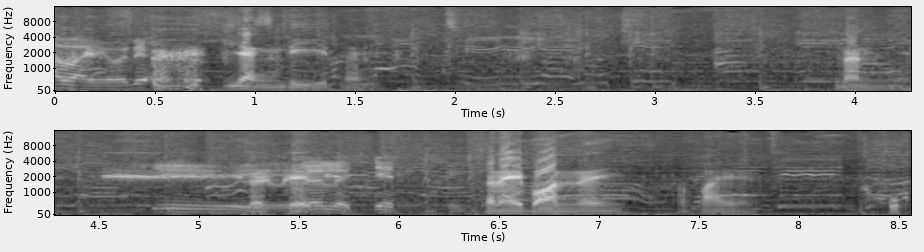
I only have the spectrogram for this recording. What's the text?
อะไรวะเนี่ย อย่างดีดเลยนั่นไงที่เหลือเจ็ดเหลือเจ็ดสไนบอลเลยเข้าไปคุก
